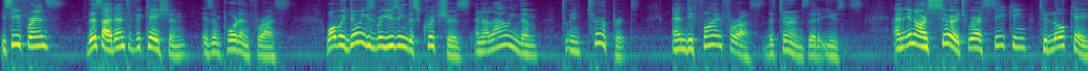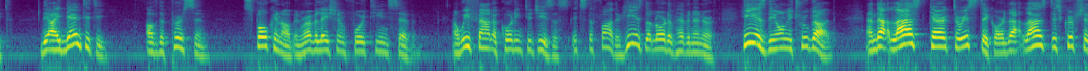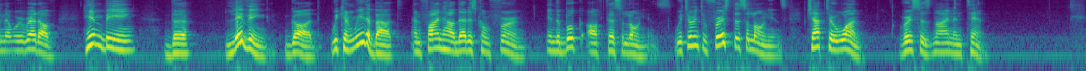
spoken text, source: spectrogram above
You see, friends, this identification is important for us. What we're doing is we're using the scriptures and allowing them to interpret and define for us the terms that it uses. And in our search, we are seeking to locate the identity of the person spoken of in Revelation 14 7. And we found, according to Jesus, it's the Father. He is the Lord of heaven and earth. He is the only true God. And that last characteristic or that last description that we read of, Him being the living God, we can read about and find how that is confirmed in the book of Thessalonians. We turn to 1 Thessalonians chapter 1, verses 9 and 10.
